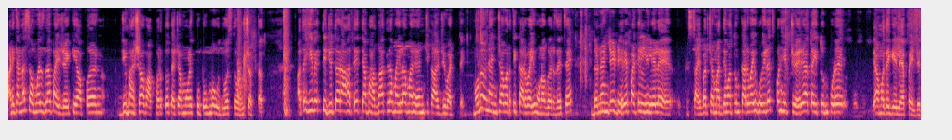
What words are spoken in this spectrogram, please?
आणि त्यांना समजलं पाहिजे की आपण जी भाषा वापरतो त्याच्यामुळे कुटुंब उद्ध्वस्त होऊ शकतात. आता ही व्यक्ती जिथं राहते त्या भागातल्या महिला महिलांची काळजी वाटते. म्हणून यांच्यावरती कारवाई होणं गरजेचं आहे. धनंजय ढेरे पाटील लिहिलेलं आहे सायबरच्या माध्यमातून कारवाई होईलच पण हे चेहरे आता इथून पुढे त्यामध्ये गेल्या पाहिजेत.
